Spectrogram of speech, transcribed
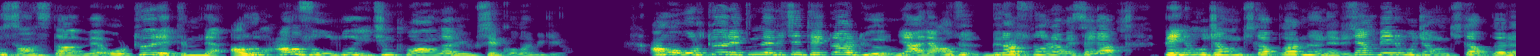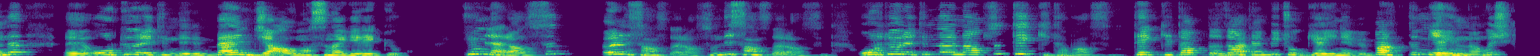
lisansta ve orta öğretimde alım az olduğu için puanlar yüksek olabiliyor. Ama orta öğretimler için tekrar diyorum yani az biraz sonra mesela benim hocamın kitaplarını önereceğim. Benim hocamın kitaplarını e, orta öğretimlerin bence almasına gerek yok. Kimler alsın? Ön lisanslar alsın, lisanslar alsın. Orta öğretimler ne yapsın? Tek kitap alsın. Tek kitap da zaten birçok yayın evi baktım yayınlamış.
